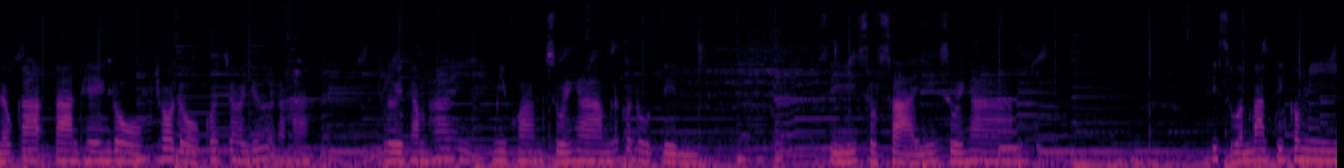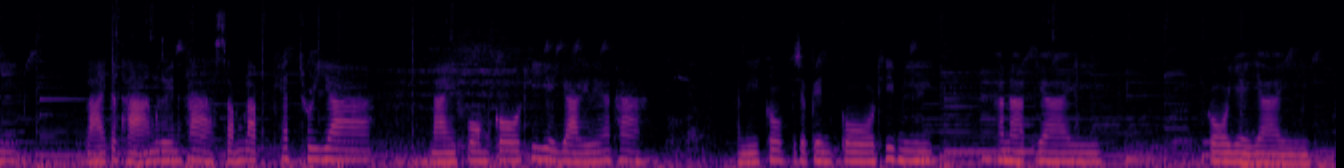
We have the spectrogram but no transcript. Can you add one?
แล้วก็การแทงโดกช่อโดกก็จะเยอะนะคะ เลยทำให้มีความสวยงามและก็โดดเด่น สีสดใสสวยงาม ที่สวนบ้านติ๊กก็มีหลายกระถางเลยนะคะสำหรับแคทริยาในโฟมโกที่ใหญ่ ๆ เลยนะคะ อันนี้ก็จะเป็นโกที่มีขนาดใหญ่ โกใหญ่ ๆ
